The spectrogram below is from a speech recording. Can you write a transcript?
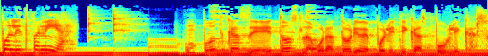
Politfonía. Un podcast de Etos Laboratorio de Políticas Públicas.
